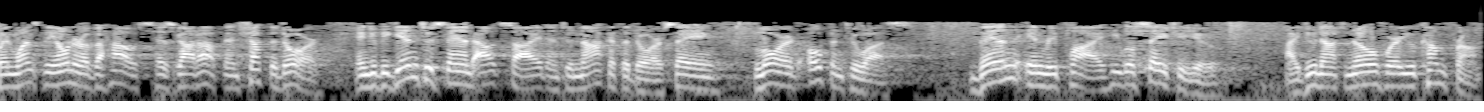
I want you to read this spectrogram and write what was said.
When once the owner of the house has got up and shut the door, and you begin to stand outside and to knock at the door, saying, Lord, open to us, then in reply he will say to you, I do not know where you come from.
